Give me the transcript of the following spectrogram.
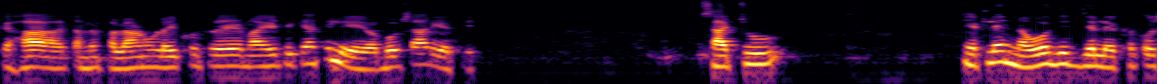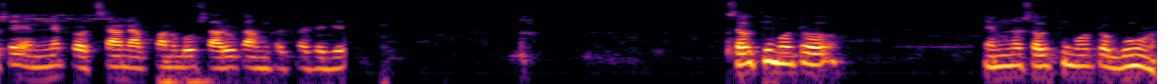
કે, હા, તમે ફલાણું લખ્યું તો એ માહિતી ક્યાંથી લઈ આવ્યા? બહુ સારી હતી. સાચું એટલે નવોદિત જે લેખકો છે એમને પ્રોત્સાહન આપવાનું બહુ સારું કામ કરતા હતા, જે સૌથી મોટો એમનો સૌથી મોટો ગુણ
